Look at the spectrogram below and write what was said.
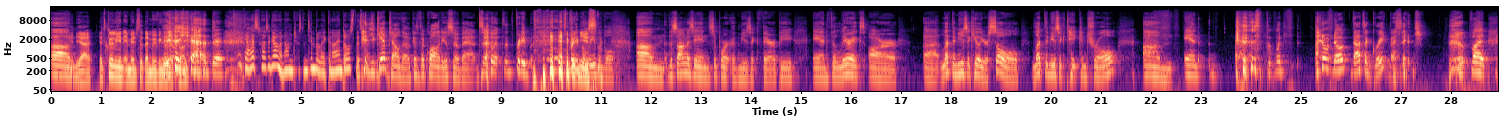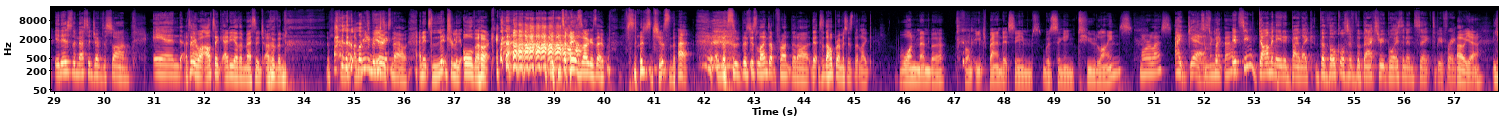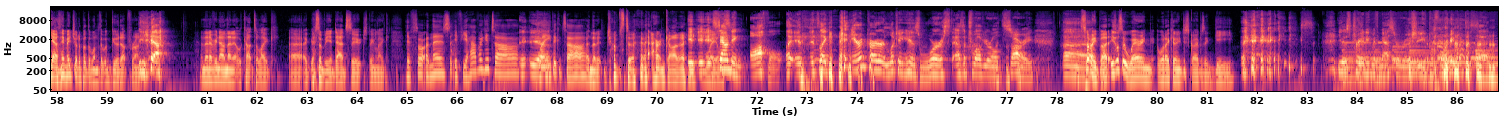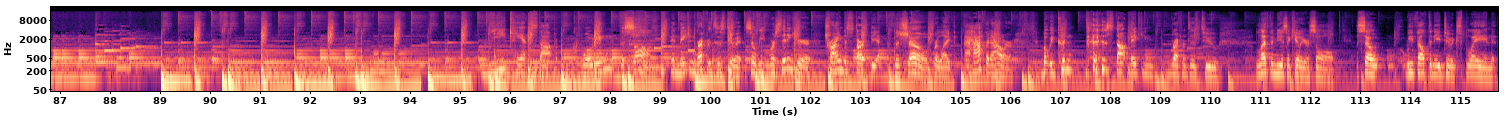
Um yeah, it's clearly an image that they're moving the lips on. yeah, they're Hey guys, how's it going? I'm Justin Timberlake, and I endorse this. you can't tell though because the quality is so bad. So it's, it's pretty it's pretty news. believable. Um the song is in support of music therapy and the lyrics are uh let the music heal your soul, let the music take control. Um and what I don't know if that's a great message. But it is the message of the song. And I tell you what, I'll take any other message other than. I'm the reading the, music- lyrics now, and it's literally all the hook. the entire song is It's just that, and there's, there's just lines up front that are. that- So the whole premise is that like one member from each band, it seems, was singing two lines, more or less. I guess Something like that? It seemed dominated by like the vocals of the Backstreet Boys and NSYNC. To be frank, Oh yeah, yeah. They made sure to put the ones that were good up front, yeah, and then every now and then it'll cut to like uh, somebody in dad's suit just being like, "If so," and there's if you have a guitar, I- yeah. play the guitar, and then it jumps to Aaron Carter. it, it, it's sounding awful. Uh, It, it's like Aaron Carter looking his worst as a twelve-year-old. Sorry. Uh, Sorry, bud. He's also wearing what I can only describe as a gi. he was training with Master Roshi before he went to set. Stop quoting the song and making references to it. So we were sitting here trying to start the the show for like a half an hour, but we couldn't stop making references to let the music heal your soul. So we felt the need to explain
